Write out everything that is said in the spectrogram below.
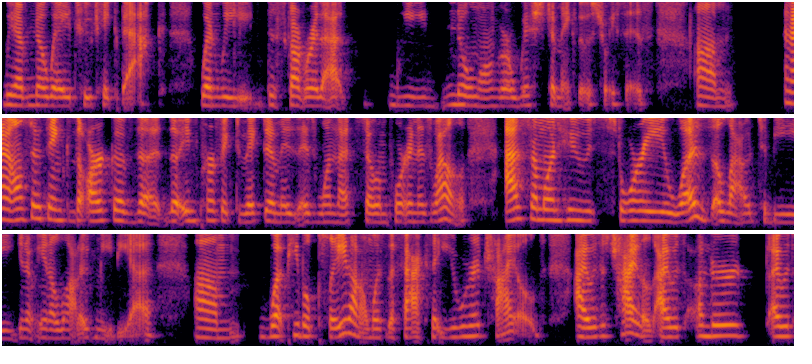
We have no way to take back when we discover that we no longer wish to make those choices. Um, and I also think the arc of the the imperfect victim is is one that's so important as well. As someone whose story was allowed to be, you know, in a lot of media, um, what people played on was the fact that you were a child. I was a child. I was under. I was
